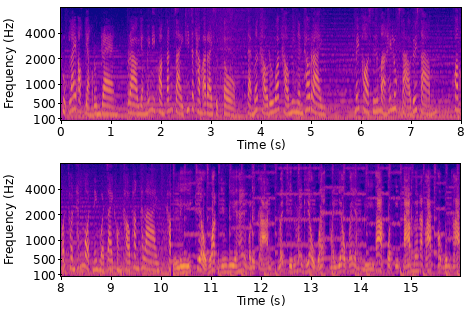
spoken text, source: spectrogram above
ถูกไล่ออกอย่างรุนแรงบราวยังไม่มีความตั้งใจที่จะทำอะไรสุดโต่งแต่เมื่อเขารู้ว่าเขามีเงินเท่าไหร่ไม่พอซื้อหมาให้ลูกสาวด้วยซ้ำ ความอดทนทั้งหมดในหัวใจของเขาพังทลายเขาหลีเกี่ยววัดยินดีให้บริการ ไม่กินไม่เที่ยวแวะมาเยี่ยวก็ยังดี ถ้ากดติดตามด้วยนะครับ ขอบคุณครับ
